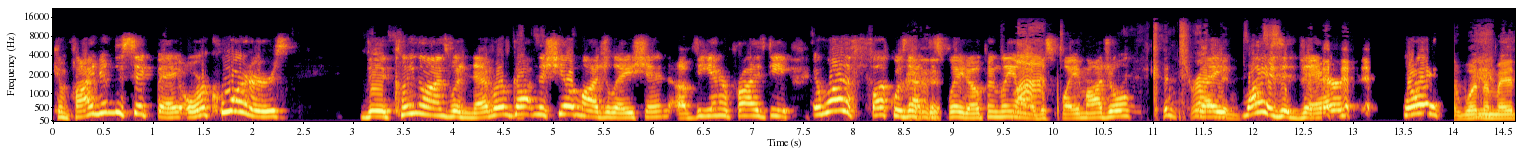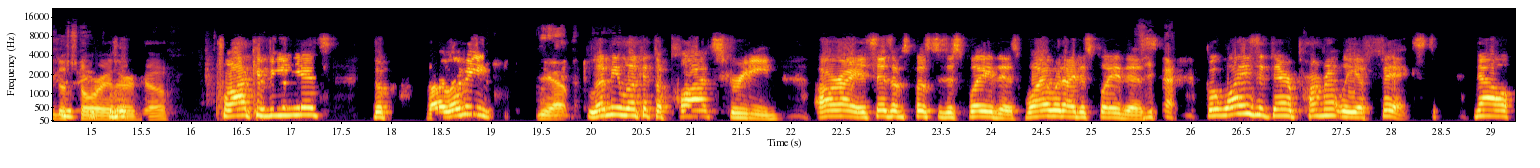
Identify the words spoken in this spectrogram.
confined him to sick bay or quarters, the Klingons would never have gotten the shield modulation of the Enterprise D. And why the fuck was that displayed openly on a display module? Like, why is it there? why? It wouldn't have made the story there, Joe. Plot convenience. The let me yeah. Let me look at the plot screen. All right, it says I'm supposed to display this. Why would I display this? Yeah. But why is it there permanently affixed? Now,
